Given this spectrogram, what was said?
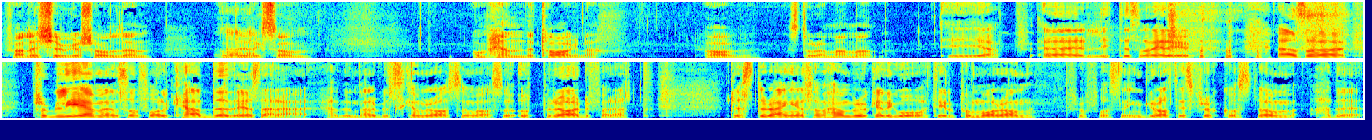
För alla i 20-årsåldern och blir liksom omhändertagna av stora mamman. Japp, eh, lite så är det ju. alltså problemen som folk hade, det är så här, jag hade en arbetskamrat som var så upprörd för att restaurangen som han brukade gå till på morgonen för att få sin gratis frukost, de, hade,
